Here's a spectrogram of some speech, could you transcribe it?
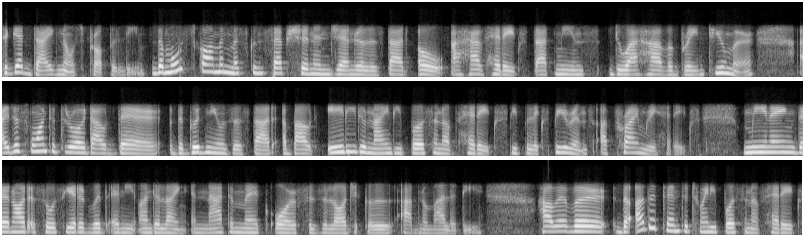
to get diagnosed properly. The most common misconception in general is that oh, I have headaches that means do I have a brain tumor? I just want to throw it out there. The good news is that about 80 to 90% of headaches people experience are primary headaches, meaning they're not associated with any underlying anatomic or physiological abnormality. However, the other 10 to 20% of headaches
